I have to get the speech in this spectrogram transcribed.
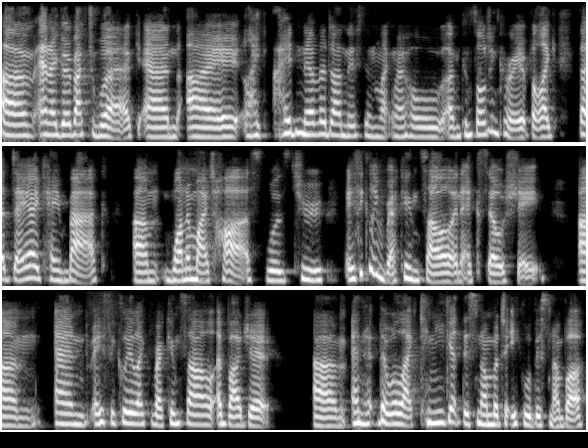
um, and I go back to work, and I like I had never done this in like my whole um consulting career, but like that day I came back, um, one of my tasks was to basically reconcile an Excel sheet, um, and basically like reconcile a budget. Um, and they were like, "Can you get this number to equal this number?"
